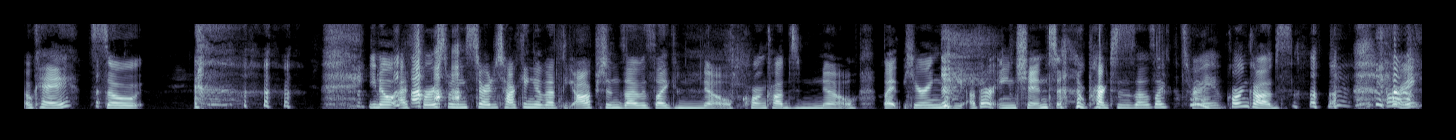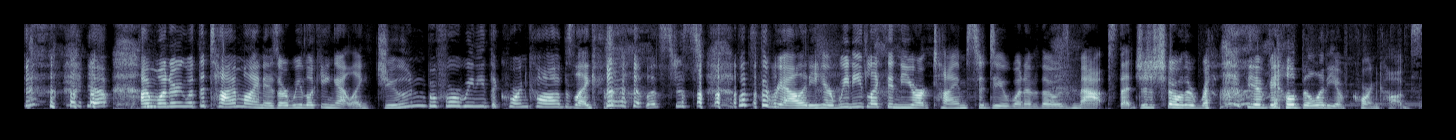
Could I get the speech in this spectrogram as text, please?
okay. So, you know, at first when you started talking about the options, I was like, no, corn cobs, no. But hearing the other ancient practices, I was like, that's right. corn cobs. all right. yep. I'm wondering what the timeline is. Are we looking at like June before we need the corn cobs? Like, let's just, what's the reality here? We need like the New York Times to do one of those maps that just show the re- the availability of corn cobs.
